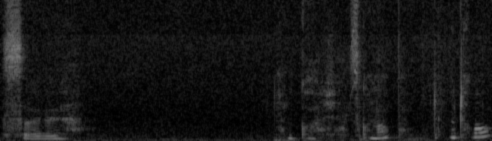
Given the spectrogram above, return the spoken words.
So, oh gosh, it's gone up to the top.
